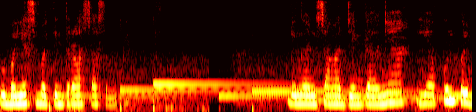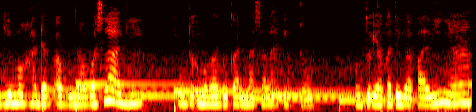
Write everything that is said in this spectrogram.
rumahnya semakin terasa sempit. Dengan sangat jengkelnya, ia pun pergi menghadap Abu Nawas lagi untuk mengadukan masalah itu. Untuk yang ketiga kalinya,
